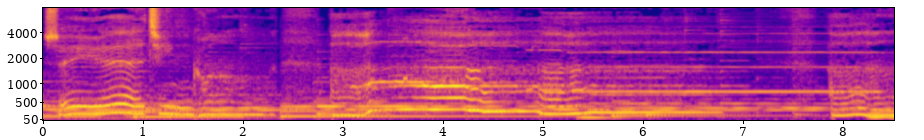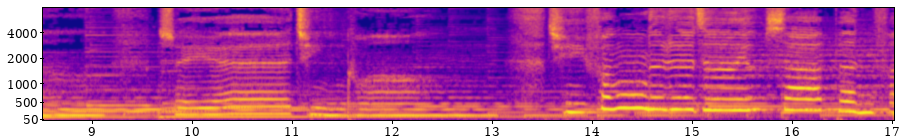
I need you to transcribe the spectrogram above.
岁月轻狂风的日子留下奔放，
